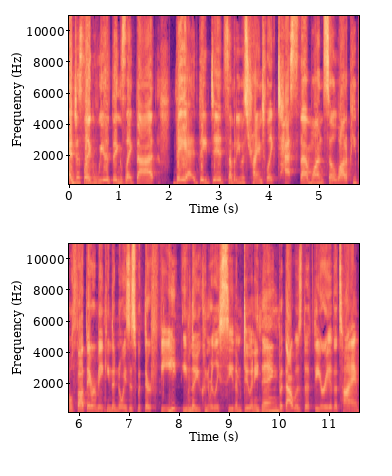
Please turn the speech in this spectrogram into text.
And just like weird things like that. They they did somebody was trying to like test them once. So a lot of people thought they were making the noises with their feet, even though you couldn't really see them do anything. But that was the theory of the time.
